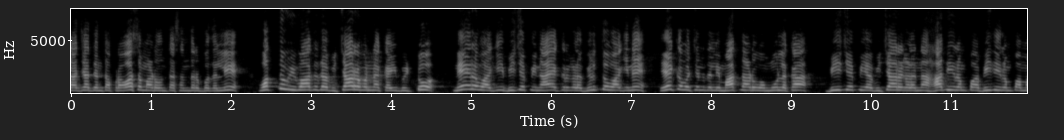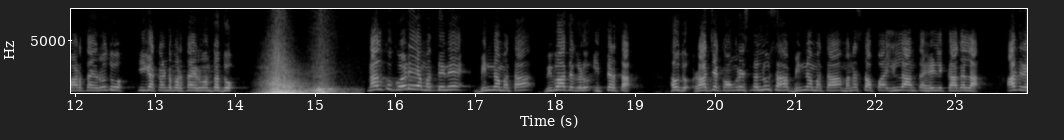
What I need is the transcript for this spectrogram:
ರಾಜ್ಯಾದ್ಯಂತ ಪ್ರವಾಸ ಮಾಡುವಂತ ಸಂದರ್ಭದಲ್ಲಿ ವಕ್ತು ವಿವಾದದ ವಿಚಾರವನ್ನ ಕೈಬಿಟ್ಟು ನೇರವಾಗಿ ಬಿಜೆಪಿ ನಾಯಕರುಗಳ ವಿರುದ್ಧವಾಗಿಯೇ ಏಕವಚನದಲ್ಲಿ ಮಾತನಾಡುವ ಮೂಲಕ ಬಿಜೆಪಿಯ ವಿಚಾರಗಳನ್ನ ಹಾದಿರಂಪ ಬೀದಿರಂಪ ಮಾಡ್ತಾ ಇರೋದು ಈಗ ಕಂಡು ಬರ್ತಾ ಇರುವಂತದ್ದು ನಾಲ್ಕು ಗೋಡೆಯ ಮಧ್ಯೆನೇ ಭಿನ್ನಮತ ವಿವಾದಗಳು ಇತ್ಯರ್ಥ. ಹೌದು, ರಾಜ್ಯ ಕಾಂಗ್ರೆಸ್ನಲ್ಲೂ ಸಹ ಭಿನ್ನಮತ ಮನಸ್ತಾಪ ಇಲ್ಲ ಅಂತ ಹೇಳಲಿಕ್ಕಾಗಲ್ಲ. ಆದರೆ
